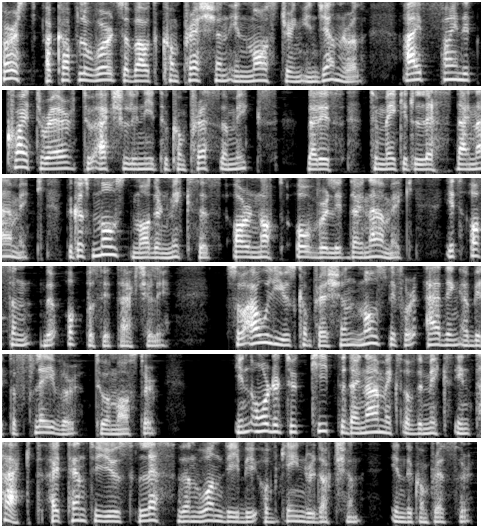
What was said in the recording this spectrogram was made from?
First, a couple of words about compression in mastering in general. I find it quite rare to actually need to compress a mix, that is, to make it less dynamic, because most modern mixes are not overly dynamic. It's often the opposite actually. So I will use compression mostly for adding a bit of flavor to a master. In order to keep the dynamics of the mix intact, I tend to use less than 1 dB of gain reduction in the compressor.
